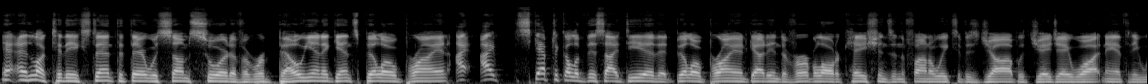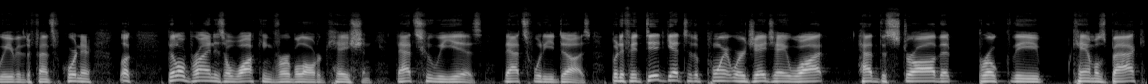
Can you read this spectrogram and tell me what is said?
Yeah, and look, to the extent that there was some sort of a rebellion against Bill O'Brien, I, I'm skeptical of this idea that Bill O'Brien got into verbal altercations in the final weeks of his job with J.J. Watt and Anthony Weaver, the defensive coordinator. Look, Bill O'Brien is a walking verbal altercation. That's who he is. That's what he does. But if it did get to the point where J.J. Watt had the straw that broke the camel's back,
